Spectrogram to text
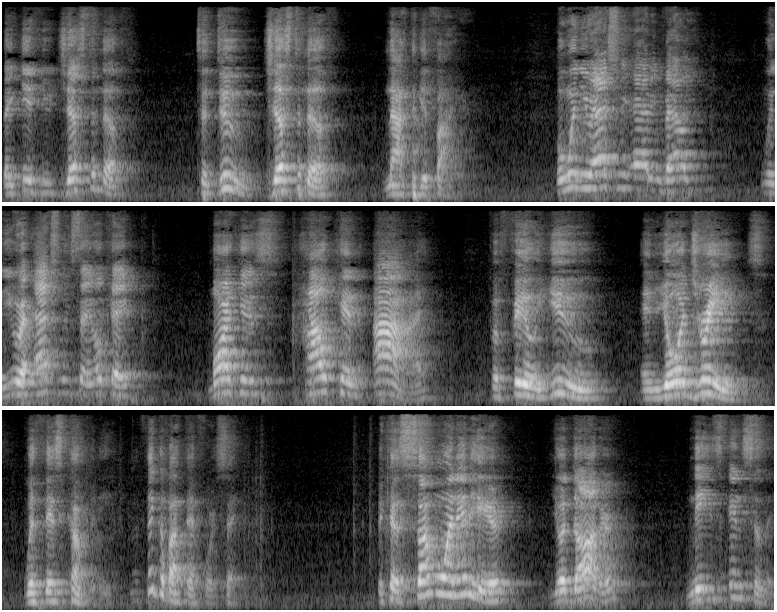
they give you just enough to do just enough not to get fired. But when you're actually adding value, when you are actually saying, okay, Marcus, how can I fulfill you and your dreams with this company? Think about that for a second. Because someone in here, your daughter, needs insulin.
